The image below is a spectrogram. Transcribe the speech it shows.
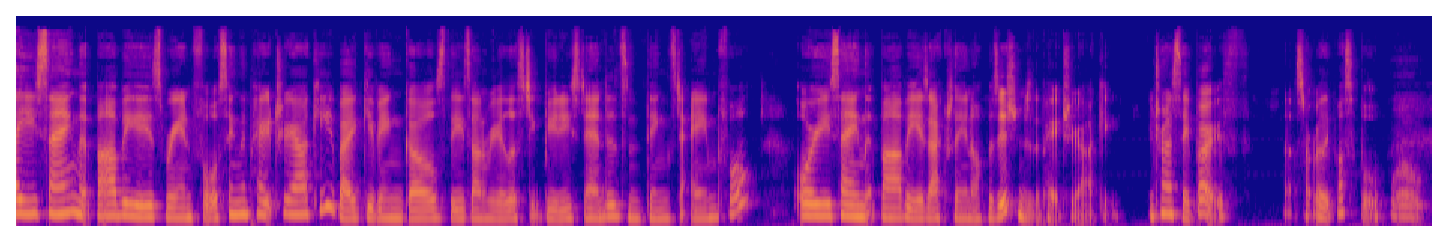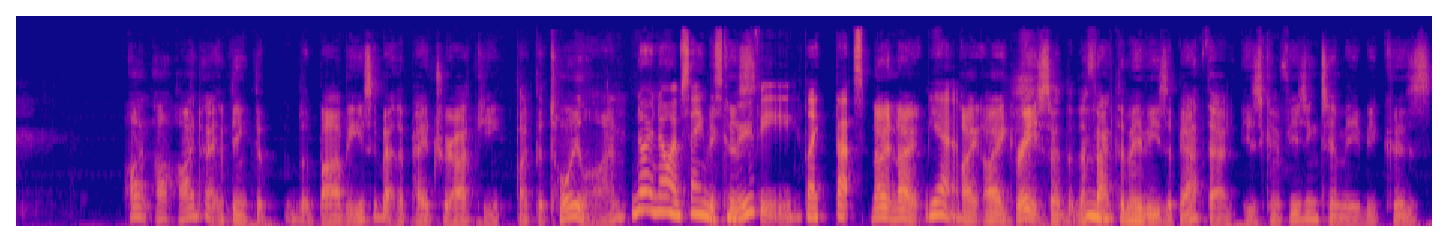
Are you saying that Barbie is reinforcing the patriarchy by giving girls these unrealistic beauty standards and things to aim for? Or are you saying that Barbie is actually in opposition to the patriarchy? You're trying to say both. That's not really possible. Well, I, I I don't think that the Barbie is about the patriarchy, like the toy line. No, no, I'm saying this movie. Like that's No, no. Yeah. I, I agree. So the, the Mm. fact the movie is about that is confusing to me because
